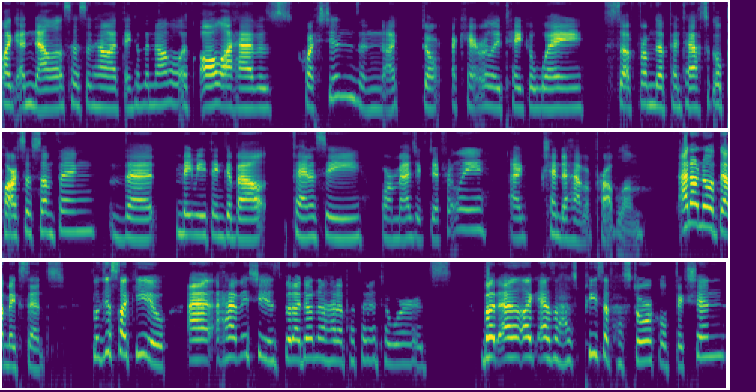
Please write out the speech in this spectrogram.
like analysis and how i think of the novel if all i have is questions and i don't i can't really take away stuff from the fantastical parts of something that make me think about fantasy or magic differently i tend to have a problem. I don't know if that makes sense just like you, I have issues, but I don't know how to put them into words. But uh, like as a piece of historical fiction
